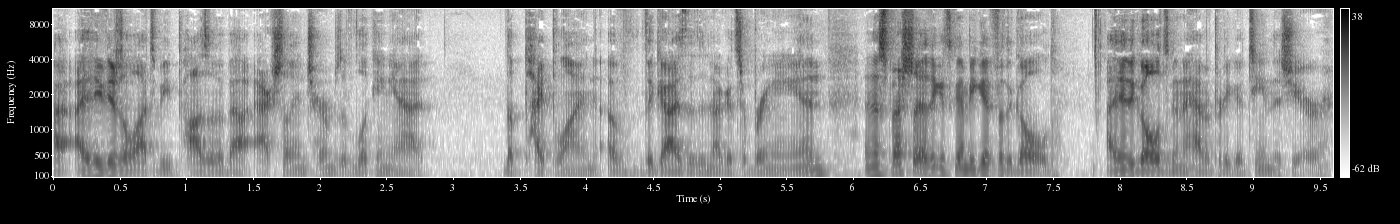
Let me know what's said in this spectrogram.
I think there's a lot to be positive about actually in terms of looking at the pipeline of the guys that the Nuggets are bringing in, and especially I think it's going to be good for the Gold. I think the Gold's going to have a pretty good team this year.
